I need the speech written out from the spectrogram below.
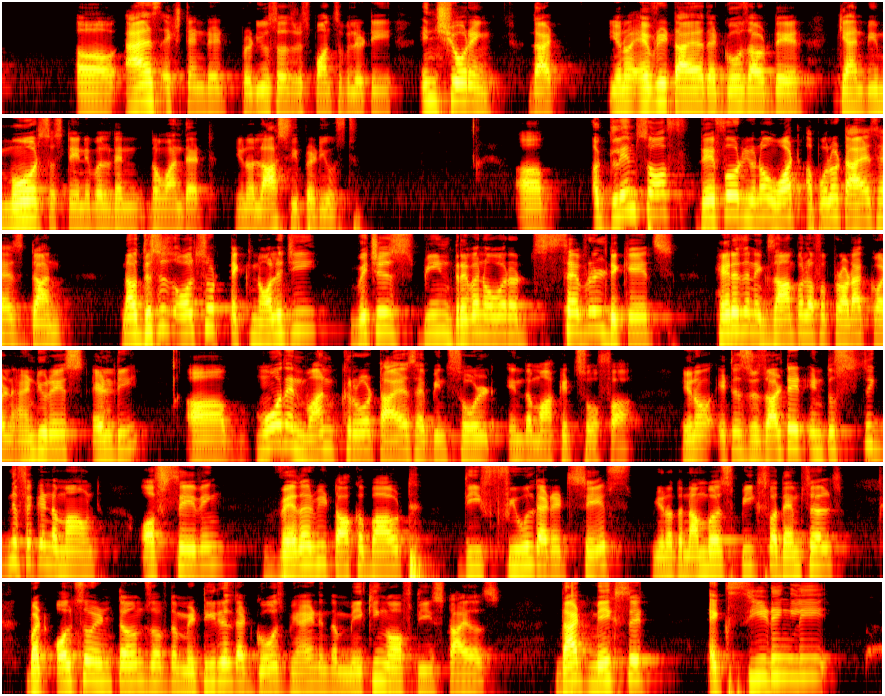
uh, as extended producers responsibility, ensuring that you know every tire that goes out there can be more sustainable than the one that you know last we produced. Uh, a glimpse of therefore you know what Apollo Tyres has done now, this is also technology which is being driven over several decades. Here is an example of a product called Endurace LD. Uh, more than one crore tires have been sold in the market so far. You know, it has resulted into significant amount of saving, whether we talk about the fuel that it saves, you know, the numbers speaks for themselves, but also in terms of the material that goes behind in the making of these tires. That makes it exceedingly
